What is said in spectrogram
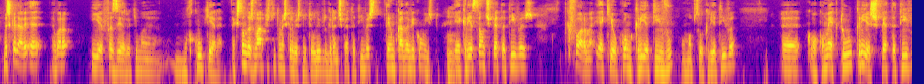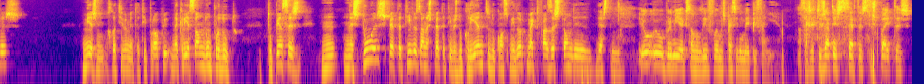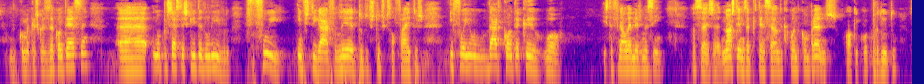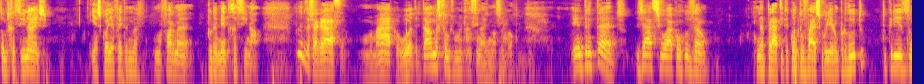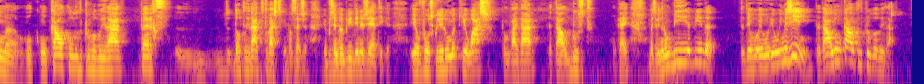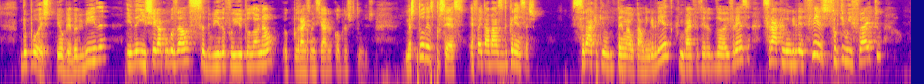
Mas se calhar, eh, agora ia fazer aqui uma, um recuo que era a questão das marcas, tu também escreveste no teu livro, Grandes Expectativas, tem um bocado a ver com isto. Uhum. É a criação de expectativas. De que forma é que eu, como criativo, uma pessoa criativa, ou como é que tu crias expectativas, mesmo relativamente a ti próprio, na criação de um produto. Tu pensas nas tuas expectativas ou nas expectativas do cliente, do consumidor, como é que tu fazes a gestão de, deste... Eu, eu, para mim, a questão do livro foi uma espécie de uma epifania. Ou seja, tu já tens certas suspeitas de como é que as coisas acontecem. Uh, no processo da escrita do livro, fui investigar, fui ler todos os estudos que são feitos e foi o dar conta que, uou, isto afinal é mesmo assim. Ou seja, nós temos a pretensão de que quando compramos qualquer produto, somos racionais. E a escolha é feita de uma, uma forma puramente racional. Podemos achar graça, uma marca ou outra e tal, mas somos muito racionais na nossa compra. Entretanto, já se chegou à conclusão na prática, quando tu vais escolher um produto, tu crias uma, um, um cálculo de probabilidade para da utilidade que tu vais receber. Ou seja, eu, por exemplo, a bebida energética, eu vou escolher uma que eu acho que me vai dar a tal boost. Ok? Mas eu ainda não bebi a bebida. Portanto, eu, eu, eu imagino. Portanto, há ali um cálculo de probabilidade. Depois, eu bebo a bebida e daí chego à conclusão se a bebida foi útil ou não, o que poderá influenciar compras futuras. Mas todo esse processo é feito à base de crenças. Será que aquilo tem lá o tal ingrediente que me vai fazer a diferença? Será que o ingrediente fez, surtiu o efeito?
